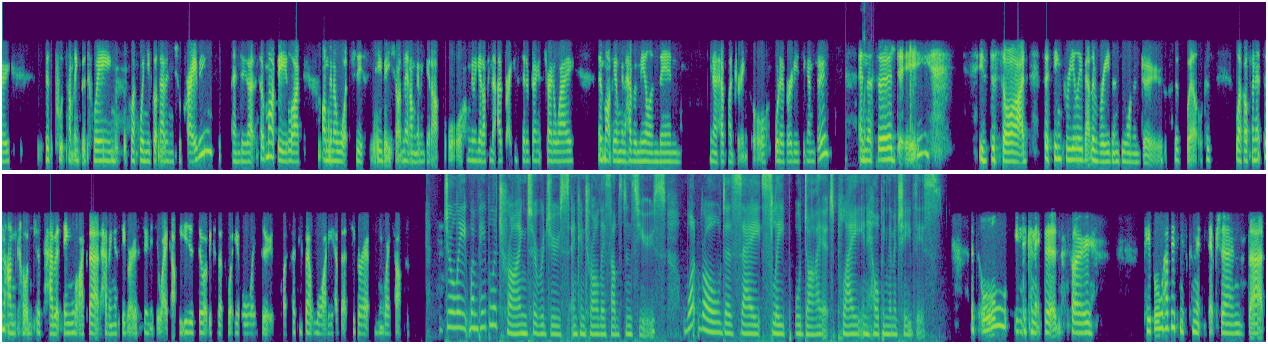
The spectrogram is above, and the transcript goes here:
just put something between, like when you've got that initial craving and do that. So it might be like, I'm going to watch this TV show and then I'm going to get up, or I'm going to get up in the ad break instead of doing it straight away. It might be I'm going to have a meal and then, you know, have my drink or whatever it is you're going to do. And the third D is decide. So think really about the reasons you want to do as well. Because, like, often it's an unconscious habit thing like that, having a cigarette as soon as you wake up. You just do it because that's what you always do. Like, so think about why do you have that cigarette when you wake up. Julie, when people are trying to reduce and control their substance use, what role does, say, sleep or diet play in helping them achieve this? It's all interconnected. So people have this misconception that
